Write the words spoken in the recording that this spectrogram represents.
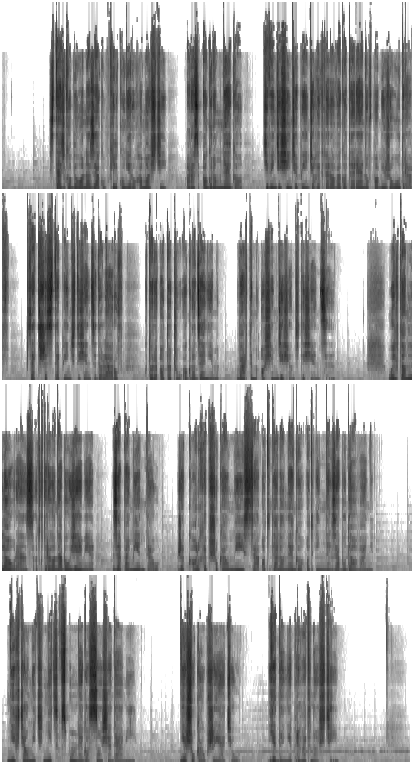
Stać go było na zakup kilku nieruchomości oraz ogromnego 95-hektarowego terenu w pobliżu Woodruff za 305 tysięcy dolarów, który otoczył ogrodzeniem wartym 80 tysięcy. Wilton Lawrence, od którego nabył ziemię, zapamiętał, że Kolcheb szukał miejsca oddalonego od innych zabudowań. Nie chciał mieć nic wspólnego z sąsiadami. Nie szukał przyjaciół, jedynie prywatności.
